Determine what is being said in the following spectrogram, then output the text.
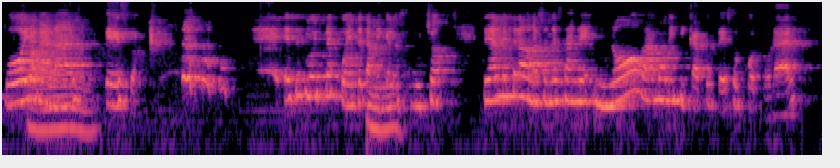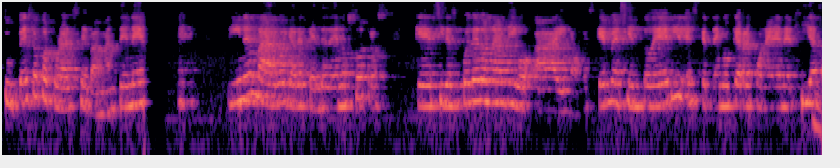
Voy a ah, ganar peso. Ese es muy frecuente también que lo escucho. Realmente la donación de sangre no va a modificar tu peso corporal, tu peso corporal se va a mantener. Sin embargo, ya depende de nosotros que si después de donar digo, ay, no, es que me siento débil, es que tengo que reponer energías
